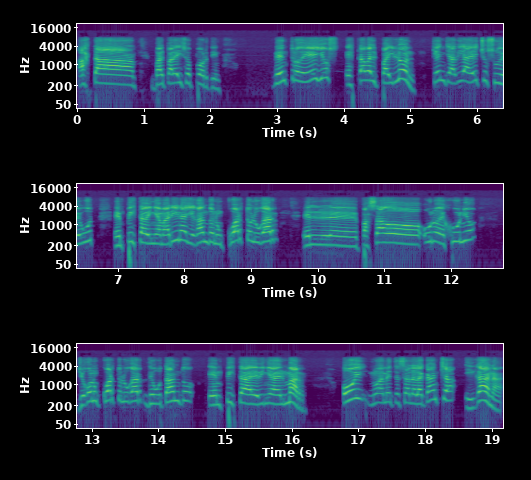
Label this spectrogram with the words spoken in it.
hasta Valparaíso Sporting. Dentro de ellos estaba el Pailón, quien ya había hecho su debut en pista Viña Marina, llegando en un cuarto lugar el eh, pasado 1 de junio. Llegó en un cuarto lugar debutando en pista de Viña del Mar. Hoy nuevamente sale a la cancha y gana.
